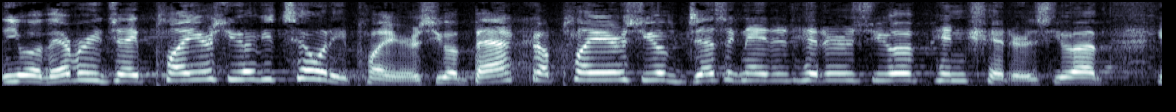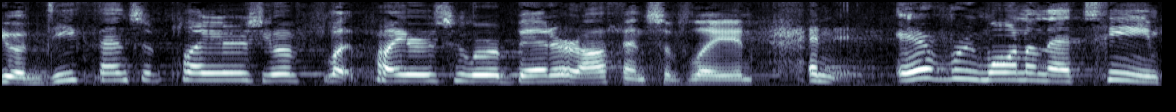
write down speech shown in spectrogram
You have everyday players, you have utility players, you have backup players, you have designated hitters, you have pinch hitters, you have, you have defensive players, you have players who are better offensively. And, and everyone on that team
